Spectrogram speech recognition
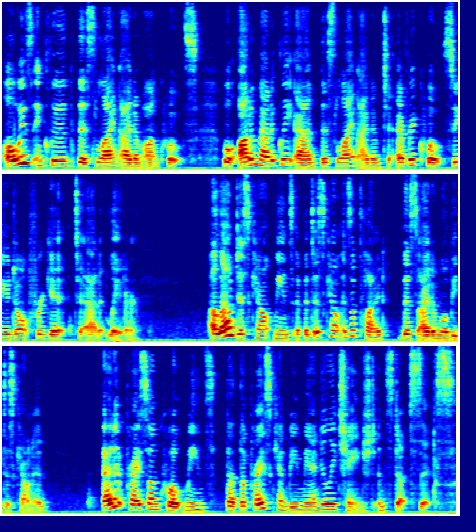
Always include this line item on quotes will automatically add this line item to every quote so you don't forget to add it later. Allow discount means if a discount is applied, this item will be discounted. Edit price on quote means that the price can be manually changed in step 6.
